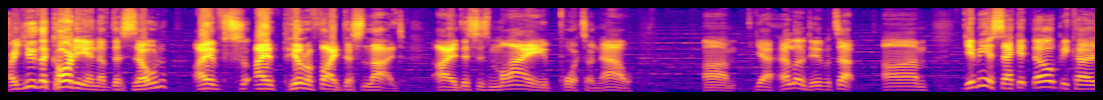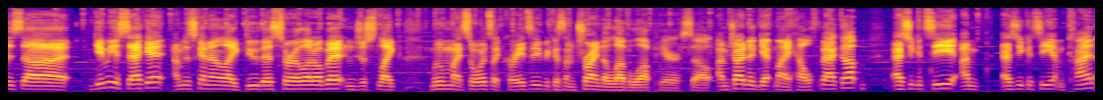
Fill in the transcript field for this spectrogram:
Are you the guardian of this zone? I have I have purified this land. I this is my portal now. Um, yeah, hello dude, what's up? Um, give me a second though, because uh, give me a second. I'm just gonna like do this for a little bit and just like move my swords like crazy because I'm trying to level up here. So I'm trying to get my health back up. As you can see, I'm as you can see, I'm kind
